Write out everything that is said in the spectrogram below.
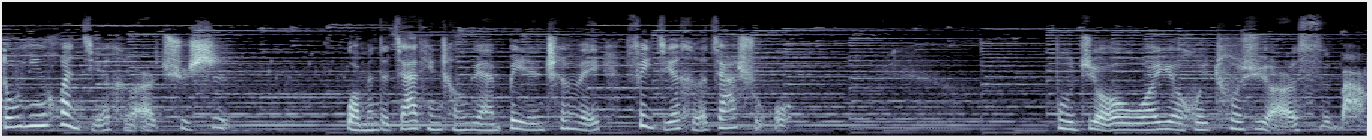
都因患结核而去世。我们的家庭成员被人称为“肺结核家属”。不久我也会吐血而死吧？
